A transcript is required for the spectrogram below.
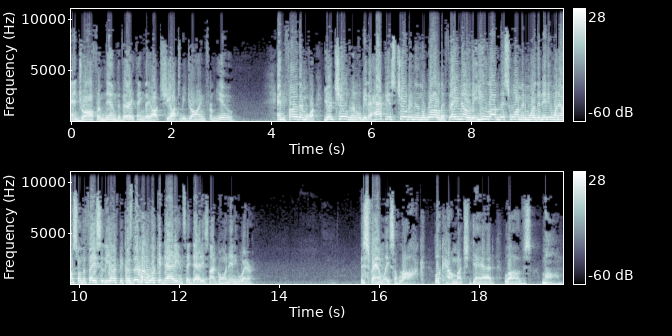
and draw from them the very thing they ought, she ought to be drawing from you. And furthermore, your children will be the happiest children in the world if they know that you love this woman more than anyone else on the face of the earth because they're going to look at daddy and say, Daddy's not going anywhere. This family's a rock. Look how much dad loves mom.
